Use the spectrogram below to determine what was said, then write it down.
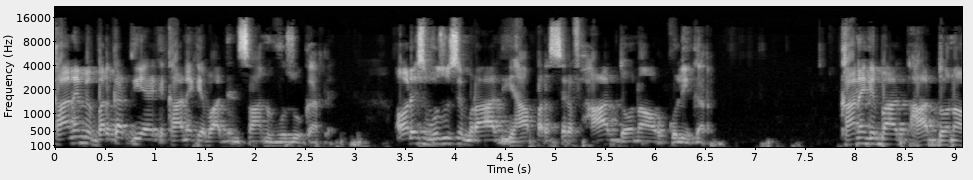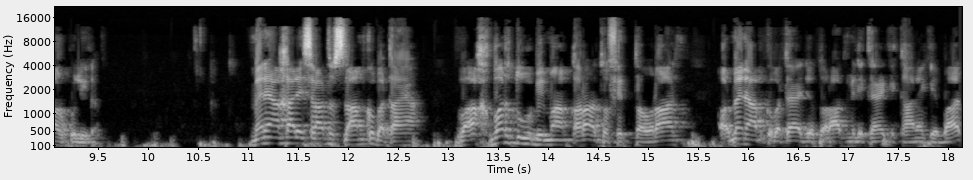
کھانے میں برکت یہ ہے کہ کھانے کے بعد انسان وضو کر لے۔ اور اس وضو سے مراد یہاں پر صرف ہاتھ دھونا اور کلی کر کھانے کے بعد ہاتھ دھونا اور کلی کر میں نے آخر اصلاۃ اسلام کو بتایا وہ اخبر تو بیما کرا تو پھر تورات اور میں نے آپ کو بتایا، جو تورات میں لکھا ہے کہ کھانے کے بعد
